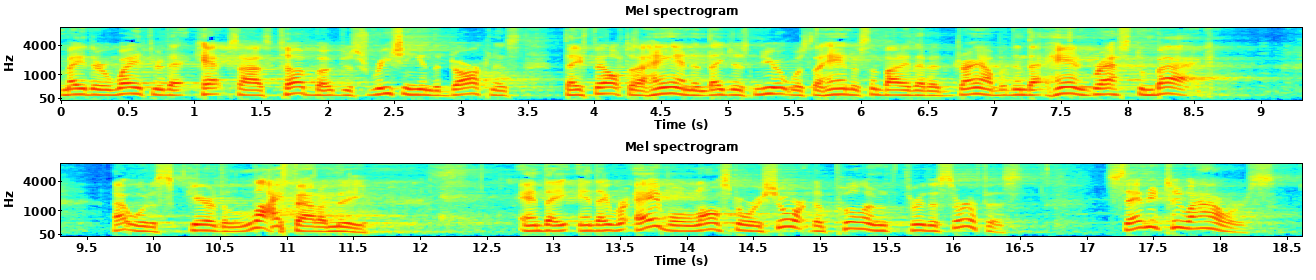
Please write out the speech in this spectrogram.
made their way through that capsized tugboat, just reaching in the darkness, they felt a hand and they just knew it was the hand of somebody that had drowned, but then that hand grasped them back. That would have scared the life out of me. And they, and they were able, long story short, to pull him through the surface. 72 hours.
